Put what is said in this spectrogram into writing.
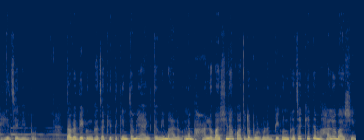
ভেজে নেব। তবে বেগুন ভাজা খেতে কিন্তু আমি একদমই ভালো, না ভালোবাসি না কথাটা বলব না, বেগুন ভাজা খেতে ভালোবাসি।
